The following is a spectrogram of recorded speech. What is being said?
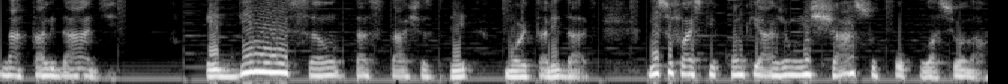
natalidade e diminuição das taxas de mortalidade. Isso faz que, com que haja um inchaço populacional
